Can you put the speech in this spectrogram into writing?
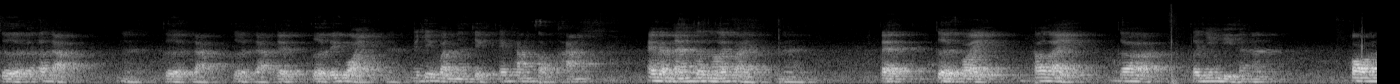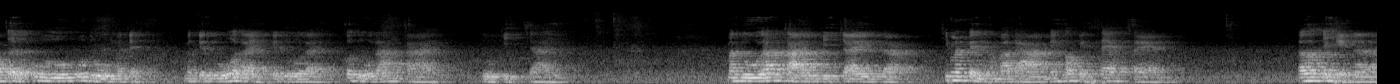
เกิดแล้วก็ดับเกิดดับ เกิดดับแต่เกิดได้บ่อยไม่ใช่วันหนึ่งเจ็ดแค่ครั้งสองครั้งไอ้แบบนั้นก็น้อยไปนะแต่เกิดบ่อยเท่าไหร่ก็ ก็ยิ่งดีเท่านั้น พอมันเกิดผู้รู้ผู้ดูมันจะมันจะรู้อะไรจะดูอะไร ก็ดูร่างกาย ดูจิตใจ มันดูร่างกายดูจิตใจแบบ ที่มันเป็นธรรมดาไม่เข้าไปแทรกแซงแล้วเราจะเห็นอะไร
